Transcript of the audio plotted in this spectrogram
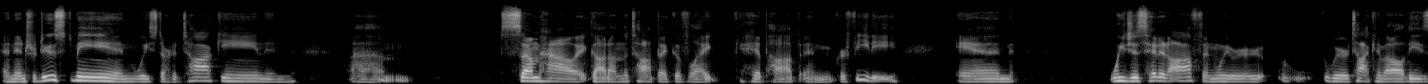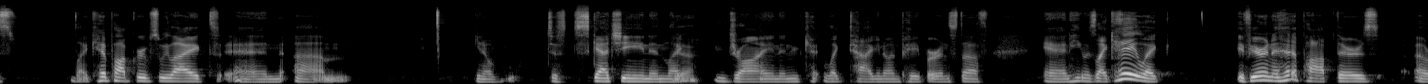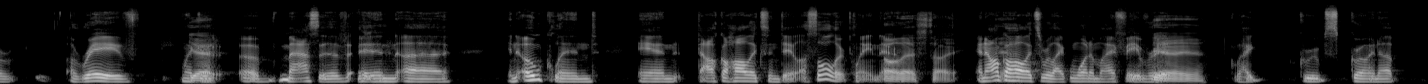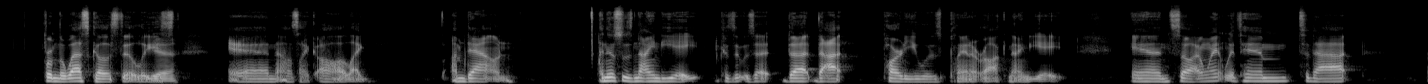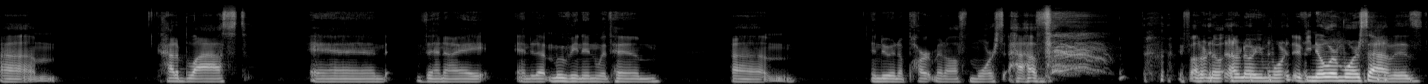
and introduced me, and we started talking, and um, somehow it got on the topic of like hip hop and graffiti, and we just hit it off and we were we were talking about all these like hip hop groups we liked and um you know just sketching and like Yeah. drawing and like tagging on paper and stuff and he was like hey like if you're into hip hop there's a a rave like Yeah. a, a massive Yeah. in uh in Oakland and the Alkaholiks and De La Soul are playing there oh that's tight and Alkaholiks were like one of my favorite yeah yeah like groups growing up from the West Coast at Yeah. least. And I was like, oh, like I'm down. And this was 98 because it was at that that party was Planet Rock 98. And so I went with him to that. Um had a blast and then I ended up moving in with him um into an apartment off Morse Ave. if I don't know, I don't know more if you know where Morse Ave is,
